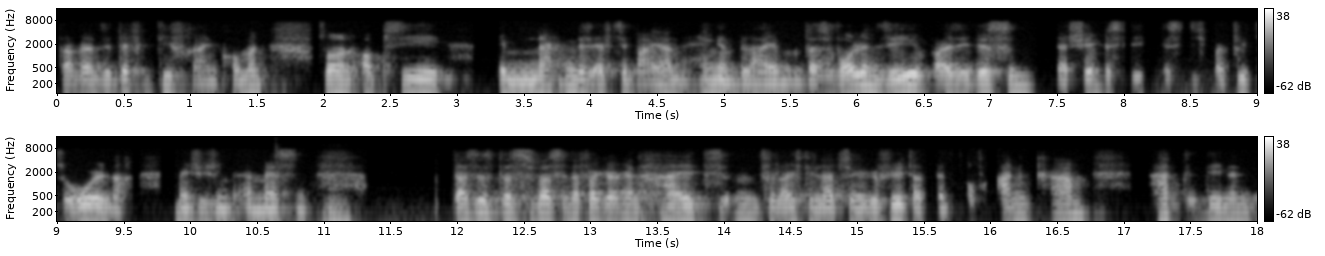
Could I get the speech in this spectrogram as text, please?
da werden sie definitiv reinkommen, sondern ob sie im Nacken des FC Bayern hängen bleiben. Und das wollen sie, weil sie wissen, der Champions League ist nicht mal viel zu holen nach menschlichen Ermessen. Mhm. Das ist das, was in der Vergangenheit hm, vielleicht den Leipziger gefehlt hat. Wenn es darauf ankam, hat denen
